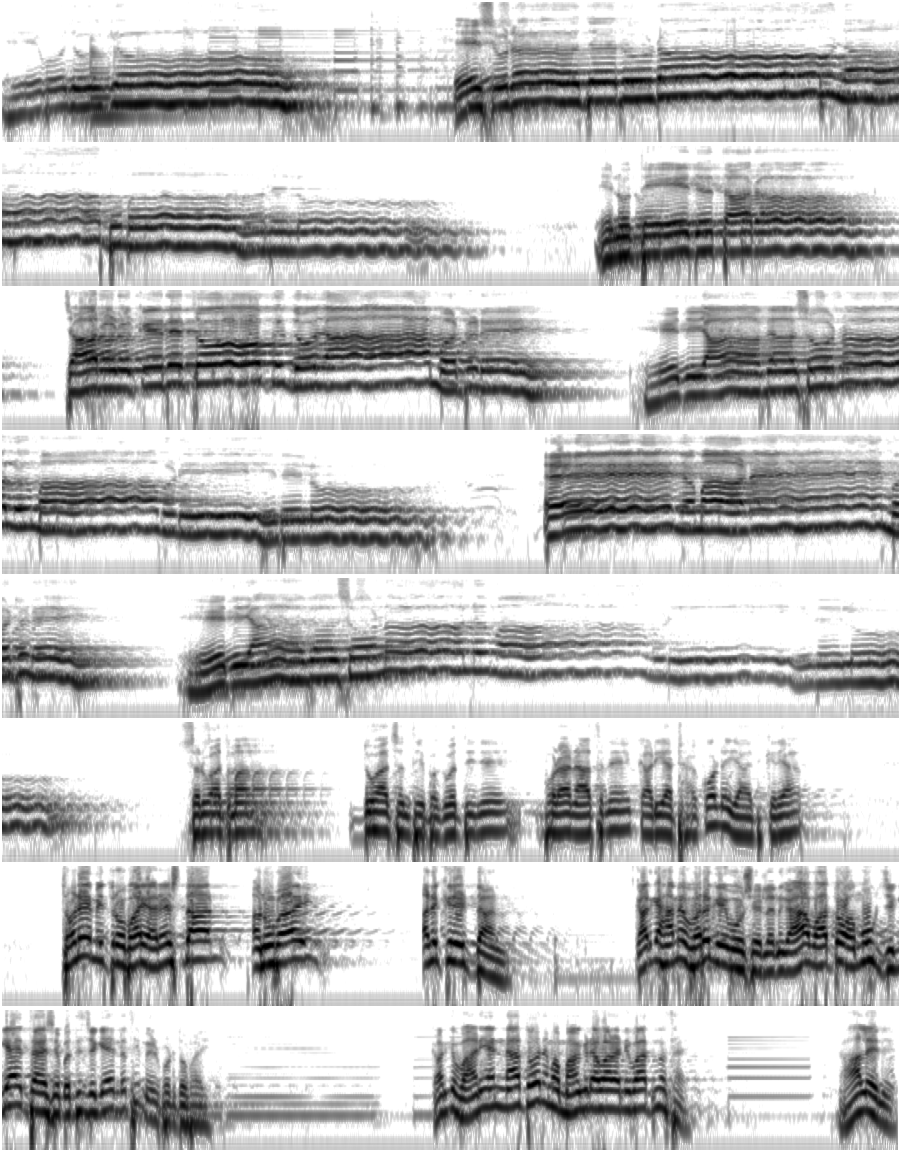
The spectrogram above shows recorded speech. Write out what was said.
એવો જોગ્યો એ સુરજ રૂડો લાભ મારેલો. એનો તેજ તારા ચારણ કેરે ચોક જોયા મઢડે. હેજ આવ્યા સોનલ માવડી રેલો. એ જમાને મઢડે હેજ આવ્યા સોનલ માવડી રેલો. શરૂઆતમાં દુહાસનથી ભગવતીને, ભોળાનાથને, કાળિયા ઠાકોરને યાદ કર્યા. ત્રણેય મિત્રો ભાઈ હરેશદાન, અનુભાઈ અને કિરીટદાન. કારણ કે સામે વર્ગ એવો છે એટલે આ વાતો અમુક જગ્યાએ થાય છે, બધી જગ્યાએ નથી મેળ પડતો ભાઈ. કારણ કે વાણિયાની નાત હોય ને, એમાં માંગડા વાળાની વાત ન થાય. હાલે ને.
